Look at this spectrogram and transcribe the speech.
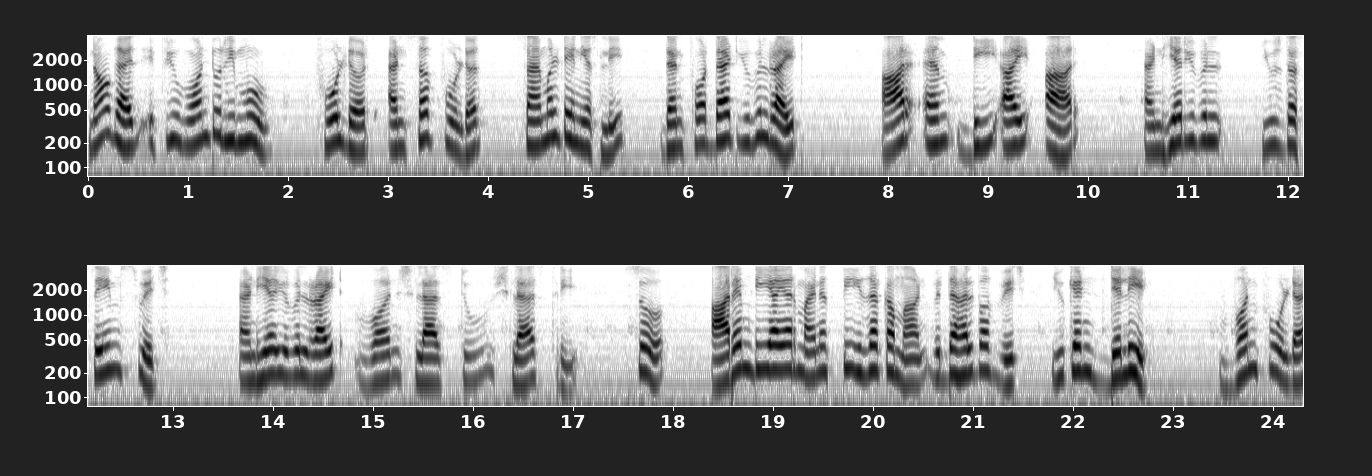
Now guys if you want to remove folders and subfolders simultaneously then for that you will write rmdir and here you will use the same switch. And here you will write 1 slash 2 slash 3 so rmdir minus p is a command with the help of which you can delete one folder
